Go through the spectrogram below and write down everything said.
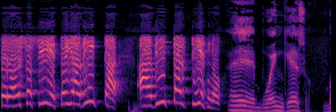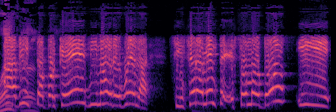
pero eso sí, estoy adicta, adicta al tierno, Eh, buen queso. Buen adicta porque es mi madre abuela. Sinceramente, somos dos y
